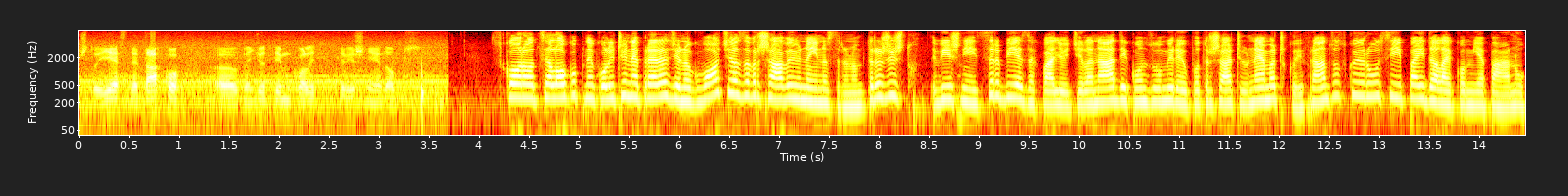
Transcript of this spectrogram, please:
što jeste tako, međutim kvalitet višnje je dobar. Skoro od celokupne količine prerađenog voća završavaju na inostranom tržištu. Višnje iz Srbije, zahvaljujući Lenadi, konzumiraju potrošači u Nemačkoj, Francuskoj, Rusiji pa i dalekom Japanu.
